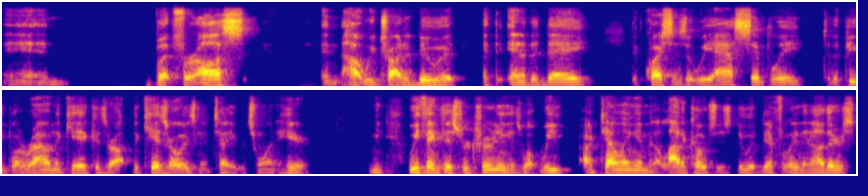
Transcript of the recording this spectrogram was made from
And, but for us and how we try to do it, at the end of the day, the questions that we ask simply to the people around the kid, because the kids are always going to tell you what you want to hear. I mean, we think this recruiting is what we are telling him, and a lot of coaches do it differently than others.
